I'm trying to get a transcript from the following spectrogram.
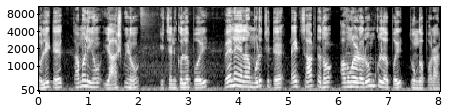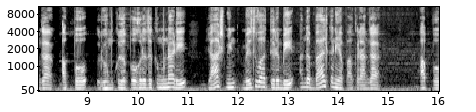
சொல்லிட்டு கமலியும் யாஷ்மினும் கிச்சனுக்குள்ளே போய் வேலையெல்லாம் முடிச்சுட்டு நைட் சாப்பிட்டதும் அவங்களோட ரூம்குள்ள போய் தூங்க போறாங்க. அப்போ ரூம்குள்ள போகிறதுக்கு முன்னாடி யாஸ்மின் மெதுவா திரும்பி அந்த பால்கனியை பார்க்குறாங்க அப்போ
